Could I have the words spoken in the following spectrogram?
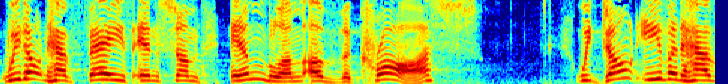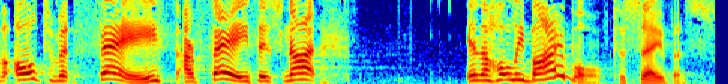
We don't have faith in some emblem of the cross. We don't even have ultimate faith. Our faith is not in the Holy Bible to save us,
